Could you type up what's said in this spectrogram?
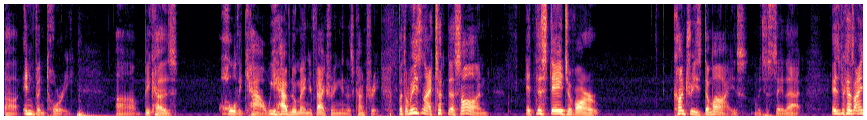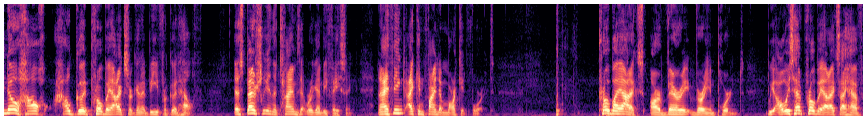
uh, inventory uh, because holy cow we have no manufacturing in this country. But the reason I took this on at this stage of our country's demise let me just say that is because I know how how good probiotics are going to be for good health especially in the times that we're going to be facing. And I think I can find a market for it probiotics are very, very important. We always have probiotics. I have,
